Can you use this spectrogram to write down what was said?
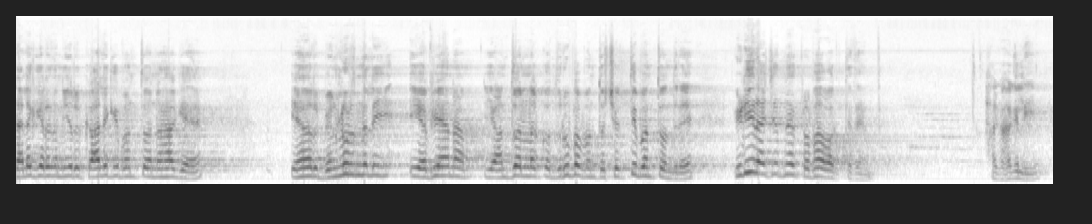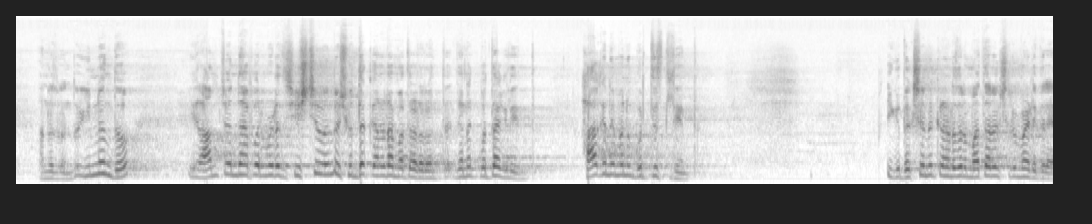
ತಲೆಗೆರೆದ ನೀರು ಕಾಲಿಗೆ ಬಂತು ಅನ್ನೋ ಹಾಗೆ ಏನಾದರೂ ಬೆಂಗಳೂರಿನಲ್ಲಿ ಈ ಅಭಿಯಾನ, ಈ ಆಂದೋಲನಕ್ಕೆ ಒಂದು ರೂಪ ಬಂತು, ಶಕ್ತಿ ಬಂತು ಅಂದರೆ ಇಡೀ ರಾಜ್ಯದ ಮೇಲೆ ಪ್ರಭಾವ ಆಗ್ತದೆ ಅಂತ. ಹಾಗಾಗಲಿ ಅನ್ನೋದು ಒಂದು ಇನ್ನೊಂದು ಈ ರಾಮಚಂದ್ರಾಪುರ ಪರಮಠದ ಶಿಷ್ಯರು ಒಂದು ಶುದ್ಧ ಕನ್ನಡ ಮಾತಾಡೋರು ಅಂತ, ಜನಕ್ಕೆ ಗೊತ್ತಾಗಲಿ ಅಂತ. ಹಾಗೆ ನಿಮ್ಮನ್ನು ಗುರುತಿಸ್ಲಿ ಅಂತ. ಈಗ ದಕ್ಷಿಣ ಕನ್ನಡದವ್ರು ಮಾತಾಡೋಕೆ ಶುರು ಮಾಡಿದರೆ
